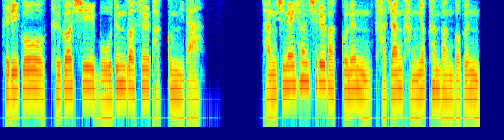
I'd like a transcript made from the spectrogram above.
그리고 그것이 모든 것을 바꿉니다. 당신의 현실을 바꾸는 가장 강력한 방법은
